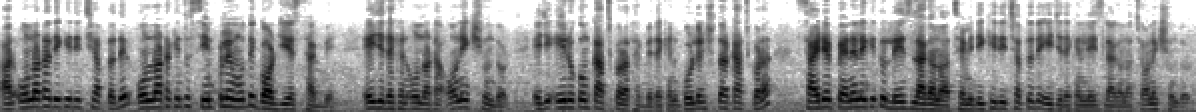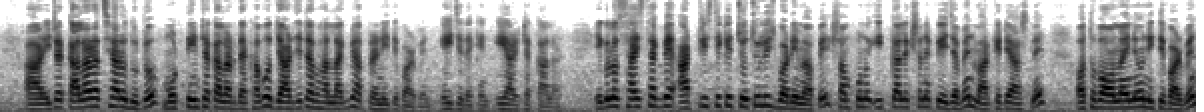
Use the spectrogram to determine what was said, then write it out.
আর ওনাটা দেখিয়ে দিচ্ছি আপনাদের। ওনাটা কিন্তু সিম্পলের মধ্যে গর্জিয়াস থাকবে। এই যে দেখেন ওনাটা অনেক সুন্দর। এই যে এইরকম কাজ করা থাকবে। দেখেন, গোল্ডেন সুতার কাজ করা। সাইডের প্যানেলে কিন্তু লেজ লাগানো আছে। আমি দেখিয়ে দিচ্ছি আপনাদের। এই যে দেখেন, লেজ লাগানো আছে। অনেক সুন্দর। আর এটার কালার আছে আরও দুটো। মোট তিনটা কালার দেখাবো। যার যেটা ভালো লাগবে আপনারা নিতে পারবেন। এই যে দেখেন, এই আরেকটা কালার। এগুলো সাইজ থাকবে আটত্রিশ থেকে চৌচল্লিশ বডি মাপে সম্পূর্ণ ঈদ কালেকশনে পেয়ে যাবেন মার্কেটে আসলে অথবা অনলাইনেও নিতে পারবেন।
